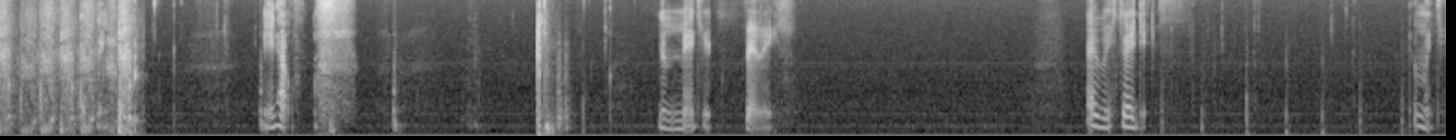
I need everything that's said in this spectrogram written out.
I think. Need help. the magic berries. I wish I did. Too much.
